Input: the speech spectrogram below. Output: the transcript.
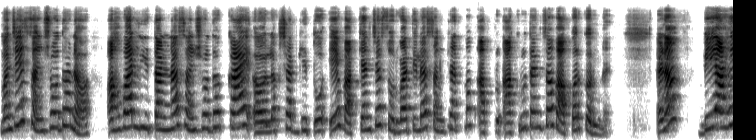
म्हणजे संशोधन अहवाल लिहिताना संशोधक काय लक्षात घेतो ए वाक्यांच्या सुरुवातीला संख्यात्मक आकृत्यांचा वापर करू नये. ना? बी आहे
